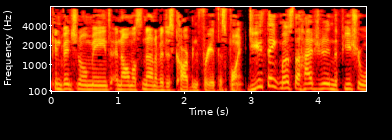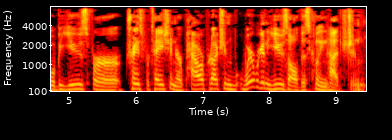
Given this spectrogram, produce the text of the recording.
conventional means, and almost none of it is carbon free at this point. Do you think most of the hydrogen in the future will be used for transportation or power production? Where are we going to use all this clean hydrogen?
